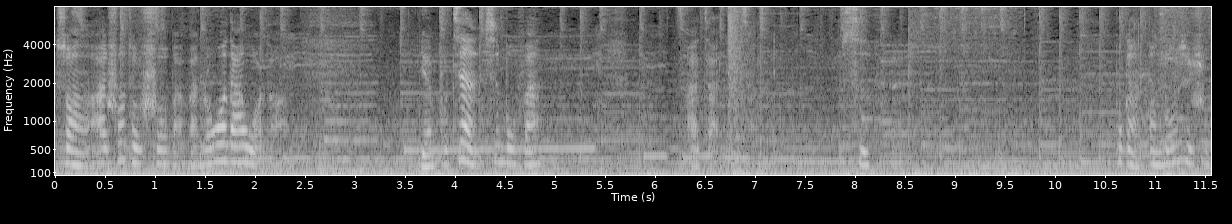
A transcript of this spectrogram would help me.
算了，爱说就说吧，反正我打我的。眼不见心不烦，爱咋地咋地，四分，不敢放东西是吧？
